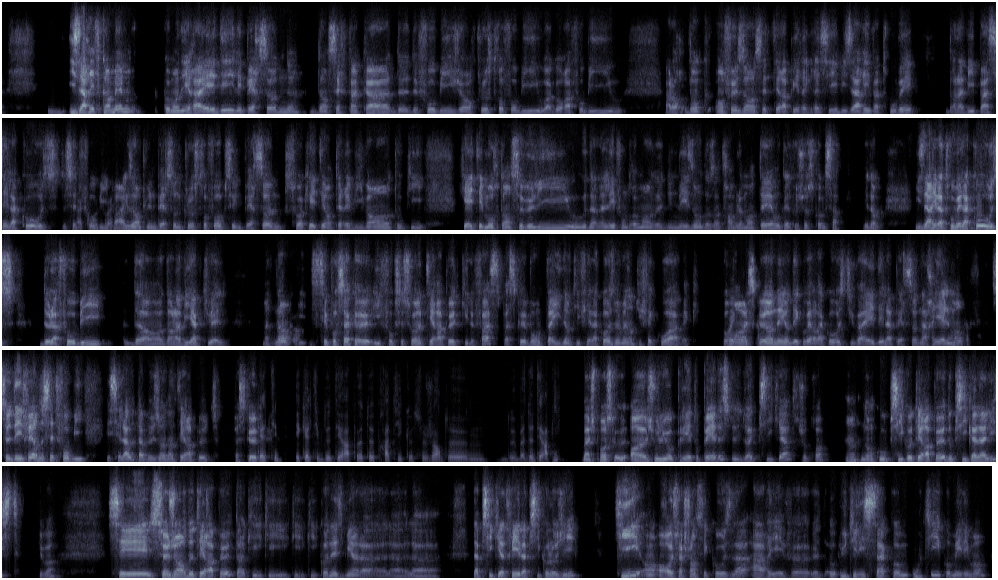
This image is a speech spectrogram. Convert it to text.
ils arrivent quand même, comment dire, à aider les personnes dans certains cas de, de phobie, genre claustrophobie ou agoraphobie. Ou... Alors, donc, en faisant cette thérapie régressive, ils arrivent à trouver dans la vie passée la cause de cette phobie. Par exemple, une personne claustrophobe, c'est une personne soit qui a été enterrée vivante ou qui, qui a été morte ensevelie ou dans l'effondrement d'une maison dans un tremblement de terre ou quelque chose comme ça. Et donc, ils arrivent à trouver la cause de la phobie dans, dans la vie actuelle. Maintenant, c'est pour ça qu'il faut que ce soit un thérapeute qui le fasse, parce que, bon, tu as identifié la cause, mais maintenant, tu fais quoi avec? Comment est-ce qu'en ayant découvert la cause, tu vas aider la personne à réellement se défaire de cette phobie? Et c'est là où tu as besoin d'un thérapeute. Parce que, et, quel type, de thérapeute pratique ce genre de, de, bah, thérapie? Ben, Je pense que euh, Julio Prieto Pérez, il doit être psychiatre, je crois. Hein, donc, ou psychothérapeute, ou psychanalyste, tu vois? C'est ce genre de thérapeute hein, qui, connaissent bien la, psychiatrie et la psychologie qui, en, recherchant ces causes-là, arrive, euh, euh, utilise ça comme outil, comme élément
